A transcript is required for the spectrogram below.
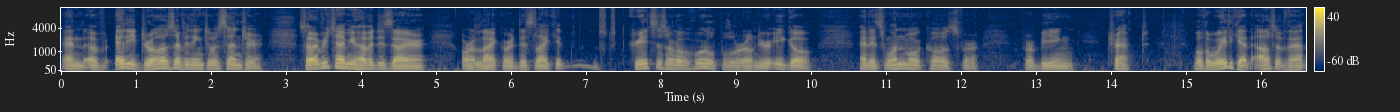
And a eddy draws everything to a center. So every time you have a desire or a like or a dislike, it creates a sort of whirlpool around your ego. And it's one more cause for, for being trapped. Well, the way to get out of that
